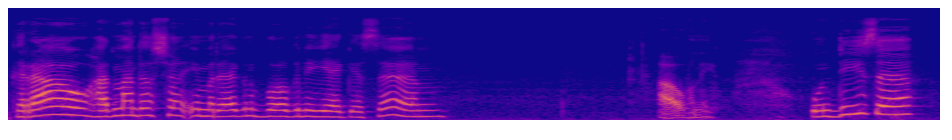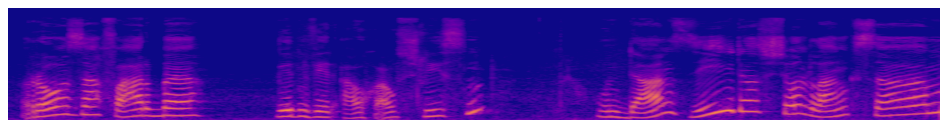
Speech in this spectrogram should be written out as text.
Grau, hat man das schon im Regenbogen je gesehen? Auch nicht. Und diese rosa Farbe würden wir auch ausschließen. Und dann sieht das schon langsam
